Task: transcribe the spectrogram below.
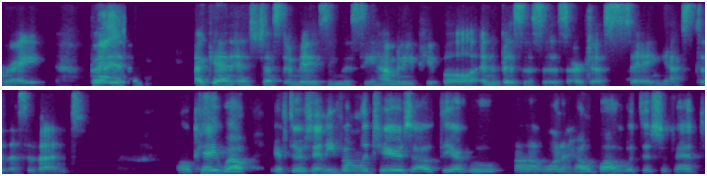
right? But it, again, it's just amazing to see how many people and businesses are just saying yes to this event. Okay, well, if there's any volunteers out there who uh, want to help out with this event,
